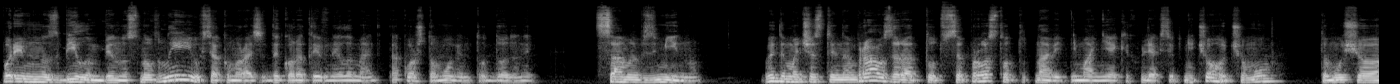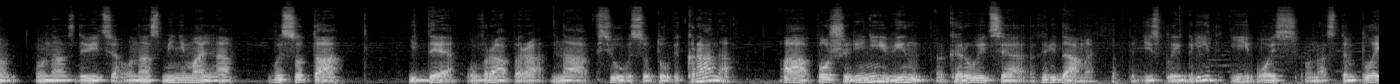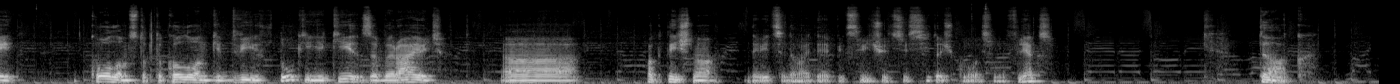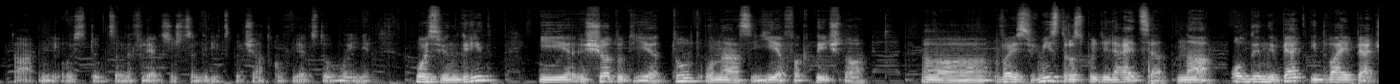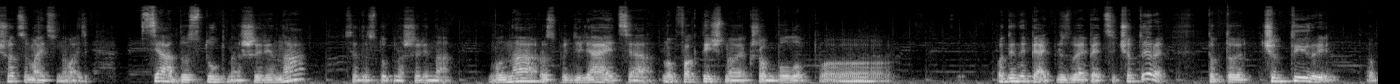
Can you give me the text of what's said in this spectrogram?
порівняно з білим, він основний, у всякому разі, декоративний елемент. Також тому він тут доданий саме в зміну. Видима частина браузера, тут все просто, тут навіть немає ніяких флексів, нічого. Чому? Тому що у нас, дивіться, у нас мінімальна висота йде у врапера на всю висоту екрана, а по ширині він керується грідами. Тобто display grid, і ось у нас темплейт columns, тобто колонки, дві штуки, які забирають а, фактично. Дивіться, давайте я підсвічу цю сіточку, ось він флекс. Так. А, ні, ось тут це не флекс, це грід спочатку, флекс то в мейні. Ось він грід. І що тут є? Тут у нас є фактично е, весь вміст розподіляється на 1,5 і 2,5. Що це мається на увазі? Вся доступна ширина, вся доступна ширина, вона розподіляється, ну, фактично, якщо було б е, 1,5 плюс 2,5 це 4, тобто 4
